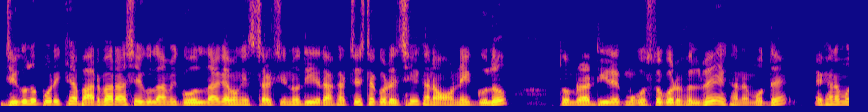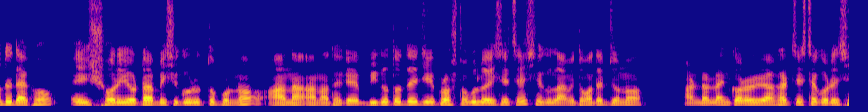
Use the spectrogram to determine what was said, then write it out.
যেগুলো পরীক্ষা বারবার আসে, এগুলো আমি গোল দাগ এবং স্টার চিহ্ন দিয়ে রাখার চেষ্টা করেছি। এখানে অনেকগুলো তোমরা ডিরেক্ট মুখস্থ করে ফেলবে এখানের মধ্যে। এখানের মধ্যে দেখো, এই শরীয়টা বেশি গুরুত্বপূর্ণ। আনা আনা থেকে বিগততে যে প্রশ্নগুলো এসেছে, সেগুলো আমি তোমাদের জন্য আন্ডারলাইন করে রাখার চেষ্টা করেছি।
